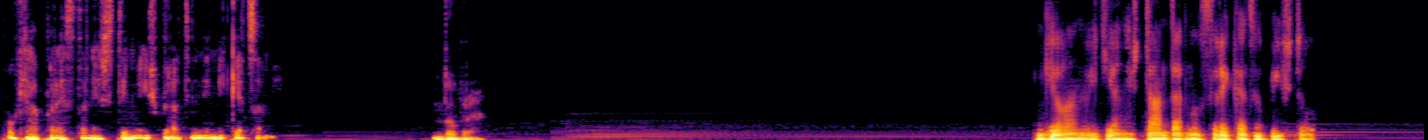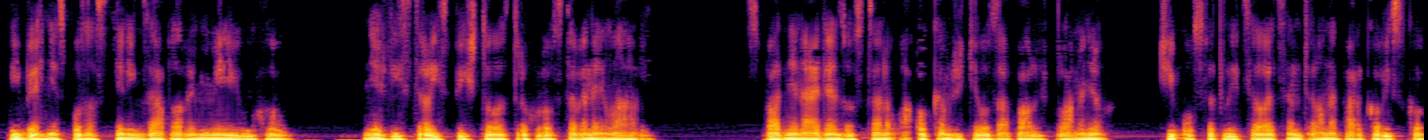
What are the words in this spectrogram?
Pokiaľ prestaneš s tými inšpiratívnymi kecami. Dobre. Gillen vytiahne štandardnú striekacú pištolu. Vybehne spoza steny k záplave mini úchov, než vystrelí z pištole trochu rozstavenej lávy. Spadne na jeden zo stanov a okamžite ho zapáli v plameňoch, čím osvetlí celé centrálne parkovisko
